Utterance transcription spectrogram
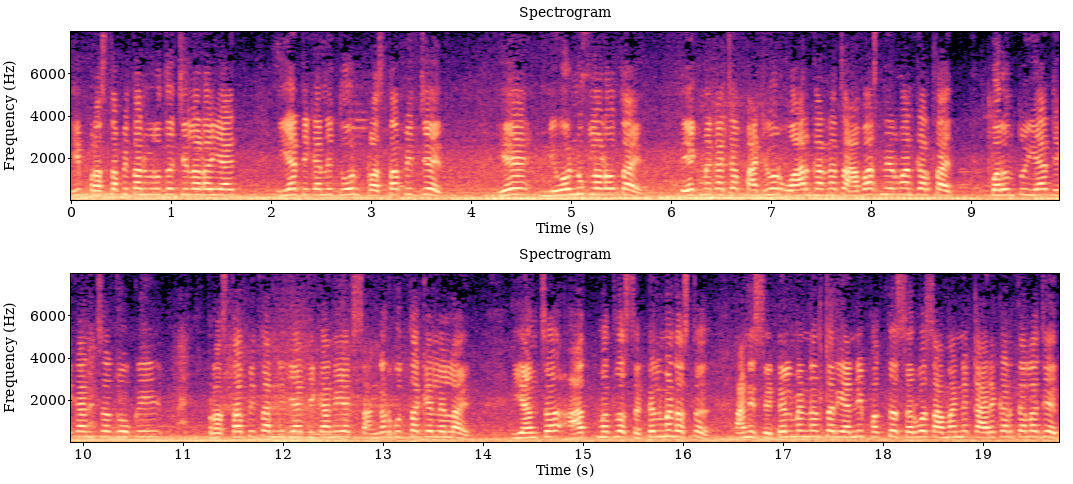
ही प्रस्थापितांविरुद्धची लढाई आहे. या ठिकाणी दोन प्रस्थापित जे आहेत हे निवडणूक लढवत आहेत एकमेकाच्या पाठीवर वार करण्याचा आभास निर्माण करतायत. परंतु या ठिकाणचा जो काही प्रस्थापितांनी ज्या ठिकाणी एक सांगडगुत्ता केलेला आहे यांचं आतमधलं सेटलमेंट असतं आणि सेटलमेंट नंतर यांनी फक्त सर्वसामान्य कार्यकर्त्याला जे आहेत,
